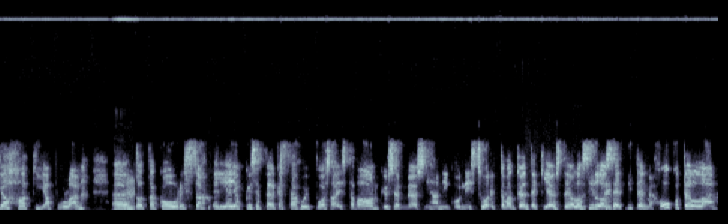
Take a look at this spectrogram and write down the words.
ja hakijapulan mm-hmm. tota, kourissa. Eli ei ole kyse pelkästään huippuosaajista, vaan on kyse myös ihan niin kuin niistä suorittavan työntekijöistä, jolloin silloin se, että miten me houkutellaan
